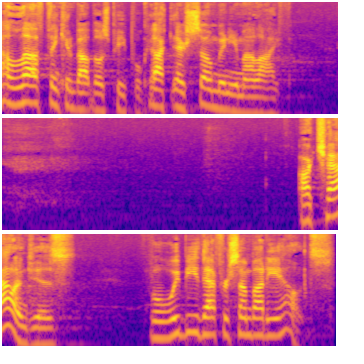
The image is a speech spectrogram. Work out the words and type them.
I love thinking about those people. There's so many in my life. Our challenge is will we be that for somebody else?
